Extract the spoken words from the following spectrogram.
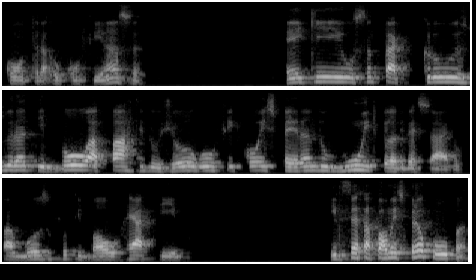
contra o Confiança, em que o Santa Cruz, durante boa parte do jogo, ficou esperando muito pelo adversário, o famoso futebol reativo. E, de certa forma, isso preocupa.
